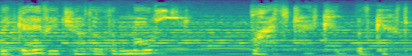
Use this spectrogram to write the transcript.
We gave each other the most breathtaking of gifts.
